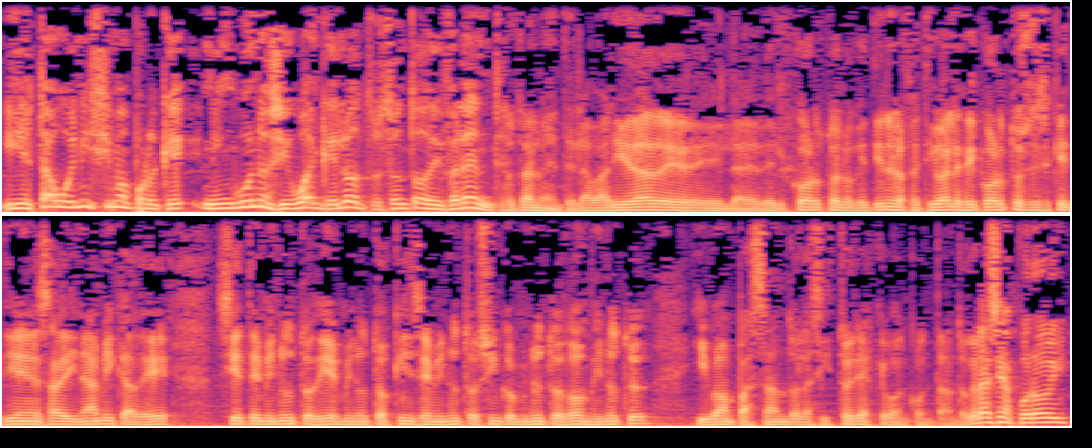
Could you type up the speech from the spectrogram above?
Y está buenísimo porque ninguno es igual que el otro, son todos diferentes. Totalmente, la variedad de, de la- del corto, lo que tienen los festivales de cortos es que tienen esa dinámica de 7 minutos, 10 minutos, 15 minutos, 5 minutos, 2 minutos y van pasando las historias que van contando. Gracias por hoy,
